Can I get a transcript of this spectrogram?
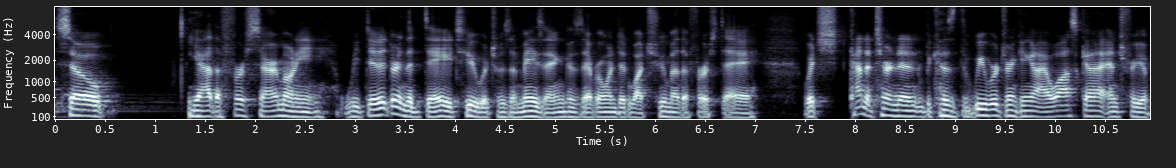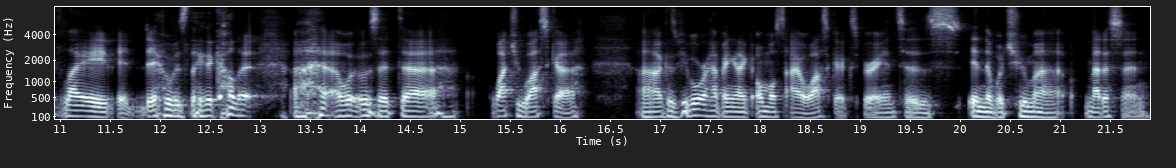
So, yeah, the first ceremony, we did it during the day too, which was amazing because everyone did Wachuma the first day which kind of turned in because we were drinking ayahuasca and tree of light. It, it was like they call it uh, what was it uh, because uh, people were having like almost ayahuasca experiences in the wachuma medicine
